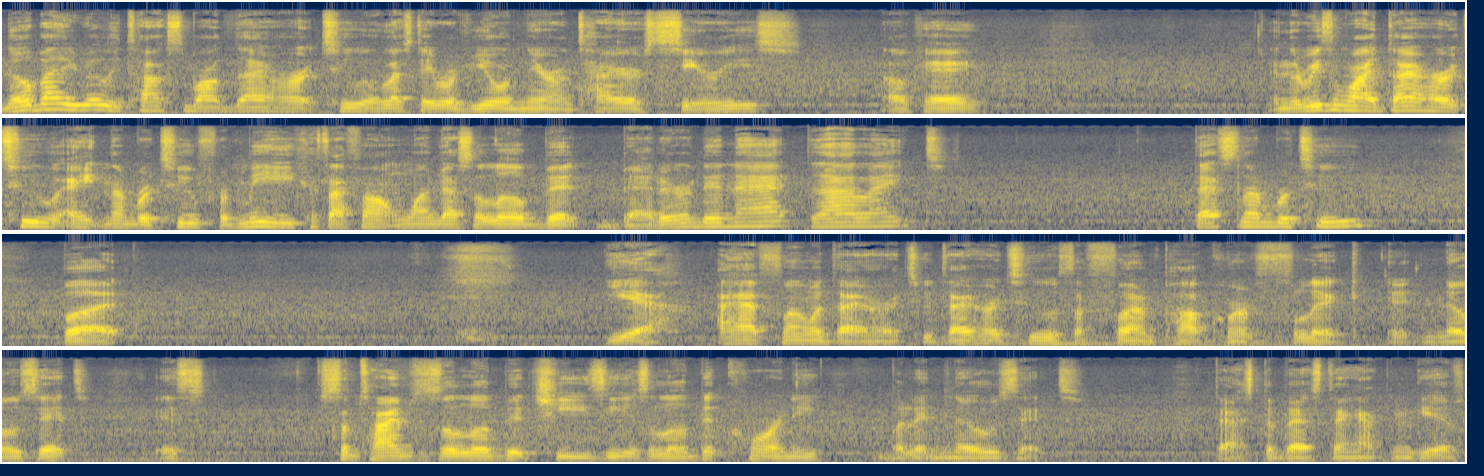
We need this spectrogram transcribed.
Nobody really talks about Die Hard 2 unless they're reviewing their entire series, okay? And the reason why Die Hard 2 ain't number 2 for me, because I found one that's a little bit better than that, that I liked. That's number 2. But, yeah, I have fun with Die Hard 2. Die Hard 2 is a fun popcorn flick. It knows it. It's sometimes it's a little bit cheesy, it's a little bit corny, but it knows it. That's the best thing I can give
